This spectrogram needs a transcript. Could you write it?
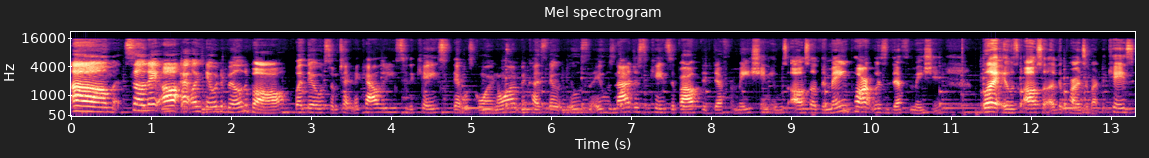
Um, so they all act like they were to build a ball, but there was some technicalities to the case that was going on because there, it was it was not just a case about the defamation. It was also the main part was the defamation, but it was also other parts about the case.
